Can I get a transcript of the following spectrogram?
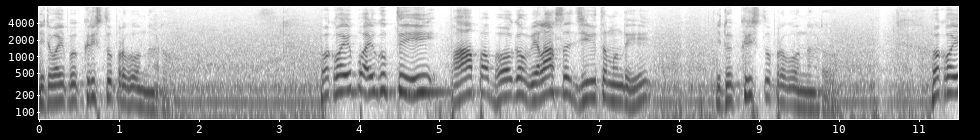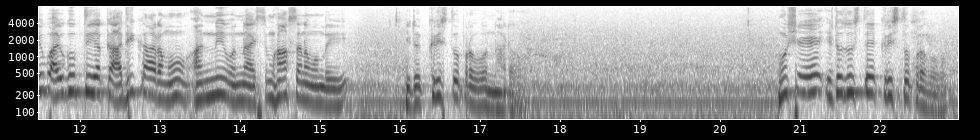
ఇటువైపు క్రీస్తు ప్రభు ఉన్నాడు. ఒకవైపు ఐగుప్తి పాప భోగం విలాస జీవితం ఉంది ఇటు క్రీస్తు ప్రభు ఉన్నాడు. ఒకవైపు ఐగుప్తి యొక్క అధికారము అన్నీ ఉన్నాయి. సింహాసనం ఉంది. ఇటు క్రీస్తు ప్రభు ఉన్నాడు. మోషే ఇటు చూస్తే క్రీస్తు ప్రభు.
